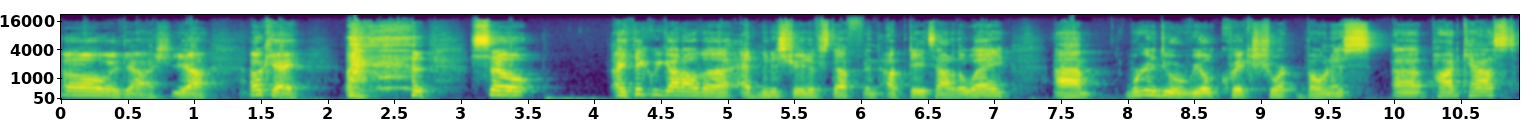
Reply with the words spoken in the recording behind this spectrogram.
oh my gosh. Yeah. Okay. so I think we got all the administrative stuff and updates out of the way. Um, we're going to do a real quick, short bonus uh, podcast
